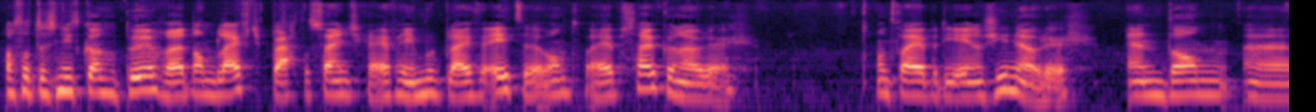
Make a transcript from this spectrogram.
als dat dus niet kan gebeuren, dan blijft je paard dat seintje geven en je moet blijven eten, want wij hebben suiker nodig. Want wij hebben die energie nodig. En dan uh,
